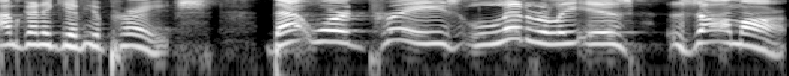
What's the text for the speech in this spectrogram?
I'm going to give you praise. That word praise literally is zamar.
